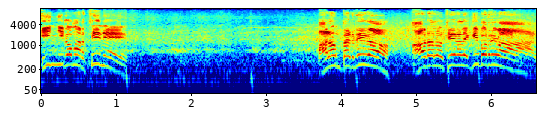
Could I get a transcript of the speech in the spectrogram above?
Íñigo Martínez. Balón perdido. Ahora lo tiene el equipo rival.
